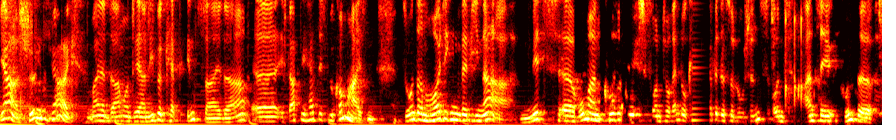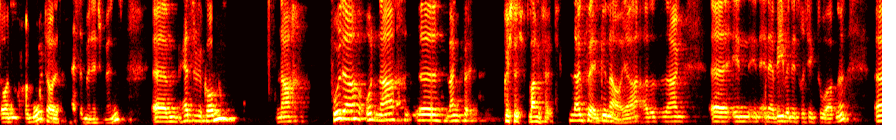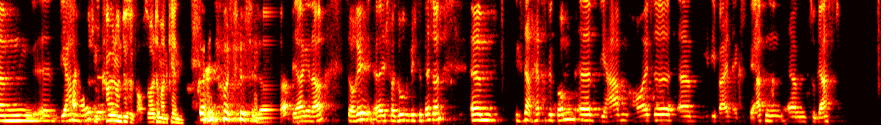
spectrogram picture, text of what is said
Ja, schönen guten Tag, meine Damen und Herren, liebe Cap Insider. Äh, ich darf Sie herzlich willkommen heißen zu unserem heutigen Webinar mit äh, Roman Kurewitsch von Torrento Capital Solutions und André Kunze von Promoters Asset Management. Ähm, herzlich willkommen nach Fulda und nach äh, Langfeld. Richtig, Langfeld. Langfeld, genau, ja. Also sozusagen äh, in, in NRW, wenn ich es richtig zuordne. Ähm, äh, wir haben heute, Köln und Düsseldorf, sollte man kennen. Köln und Düsseldorf, ja, genau. Sorry, äh, ich versuche mich zu bessern. Ähm, wie gesagt, herzlich willkommen. Äh, wir haben heute ähm, hier die beiden Experten ähm, zu Gast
